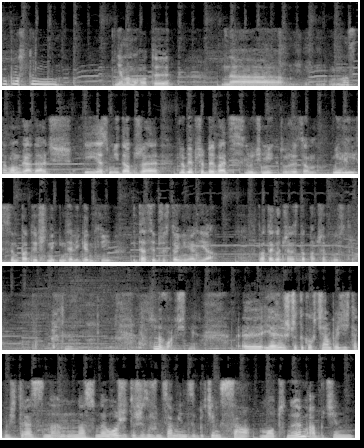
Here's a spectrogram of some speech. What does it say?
Po prostu nie mam ochoty na, no, z tobą gadać i jest mi dobrze. Lubię przebywać z ludźmi, którzy są mili, sympatyczni, inteligentni i tacy przystojni jak ja. Dlatego często patrzę w lustro. No właśnie. Y, Ja jeszcze tylko chciałam powiedzieć, tak mi się teraz na, nasunęło, że też jest różnica między byciem samotnym, a byciem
